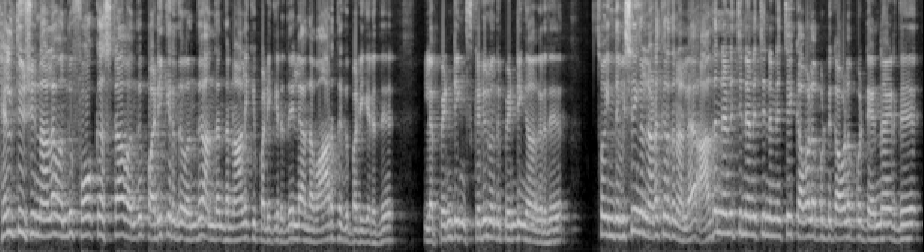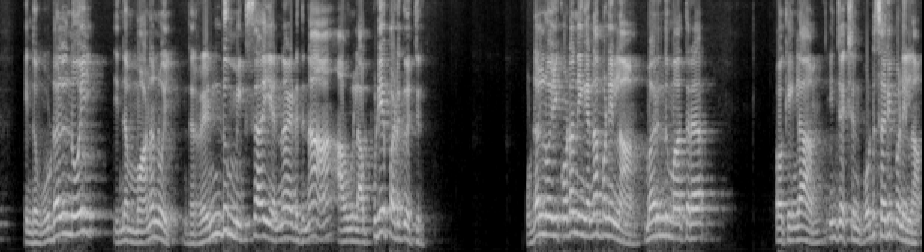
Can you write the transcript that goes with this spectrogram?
ஹெல்த் இஷ்யூனால வந்து ஃபோக்கஸ்டாக வந்து படிக்கிறது வந்து அந்தந்த நாளைக்கு படிக்கிறது இல்லை அந்த வாரத்துக்கு படிக்கிறது இல்லை பெண்டிங் ஸ்கெடியூல் வந்து பெண்டிங் ஆகுறது. ஸோ இந்த விஷயங்கள் நடக்கிறதுனால அதை நினச்சி நினச்சி நினச்சி கவலைப்பட்டு கவலைப்பட்டு என்ன ஆயிடுது? இந்த உடல் நோய் இந்த மனநோய் இந்த ரெண்டும் மிக்ஸ் ஆகி என்ன ஆயிடுதுன்னா அவங்கள அப்படியே படுக்க வச்சிருக்கு. உடல் நோய் கூட நீங்கள் என்ன பண்ணிடலாம்? மருந்து மாத்திரை ஓகேங்களா? இன்ஜெக்ஷன் போட்டு சரி பண்ணிடலாம்.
